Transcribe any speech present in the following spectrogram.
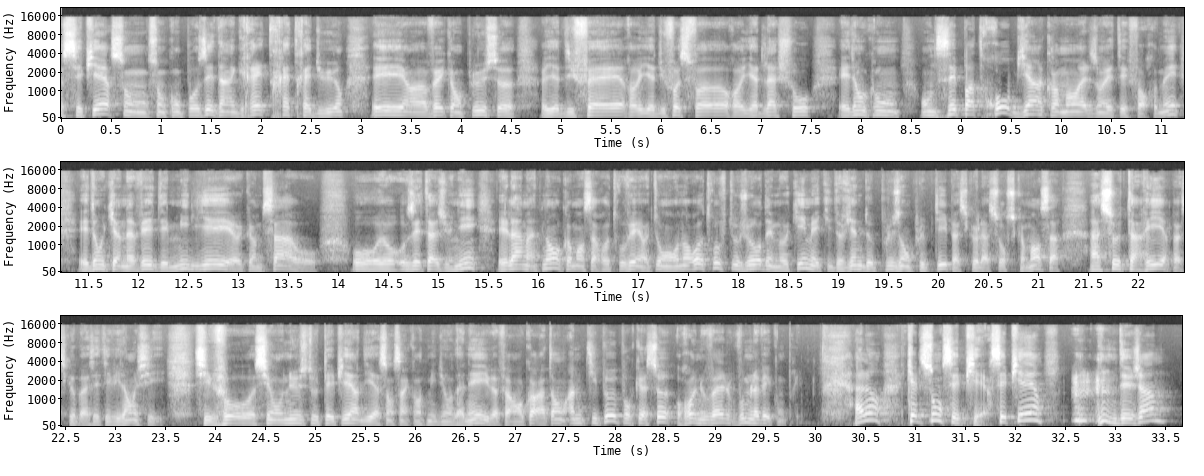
ces pierres sont, composées d'un grès très très dur, et avec en plus, il y a du fer, il y a du phosphore, il y a de la chaux, et donc on, ne sait pas trop bien comment elles ont été formées, et donc il y en avait des milliers comme ça aux, aux États-Unis, et là maintenant on commence à retrouver, on en retrouve toujours des moquis, mais qui deviennent de plus en plus petits parce que la source commence à, se tarir, parce que bah, c'est évident, si, si on use toutes les pierres d'il y a 150 millions d'années, il va falloir encore attendre un petit peu pour qu'elles se renouvellent, vous me l'avez compris. Alors, quelles sont ces pierres? Ces pierres, déjà,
